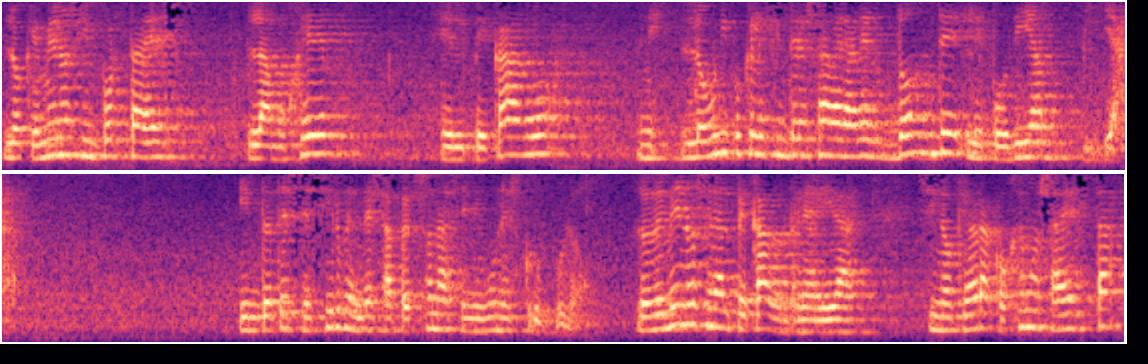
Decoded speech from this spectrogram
lo que menos importa es la mujer, el pecado, lo único que les interesaba era ver dónde le podían pillar. Y entonces se sirven de esa persona sin ningún escrúpulo. Lo de menos era el pecado en realidad, sino que ahora cogemos a esta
